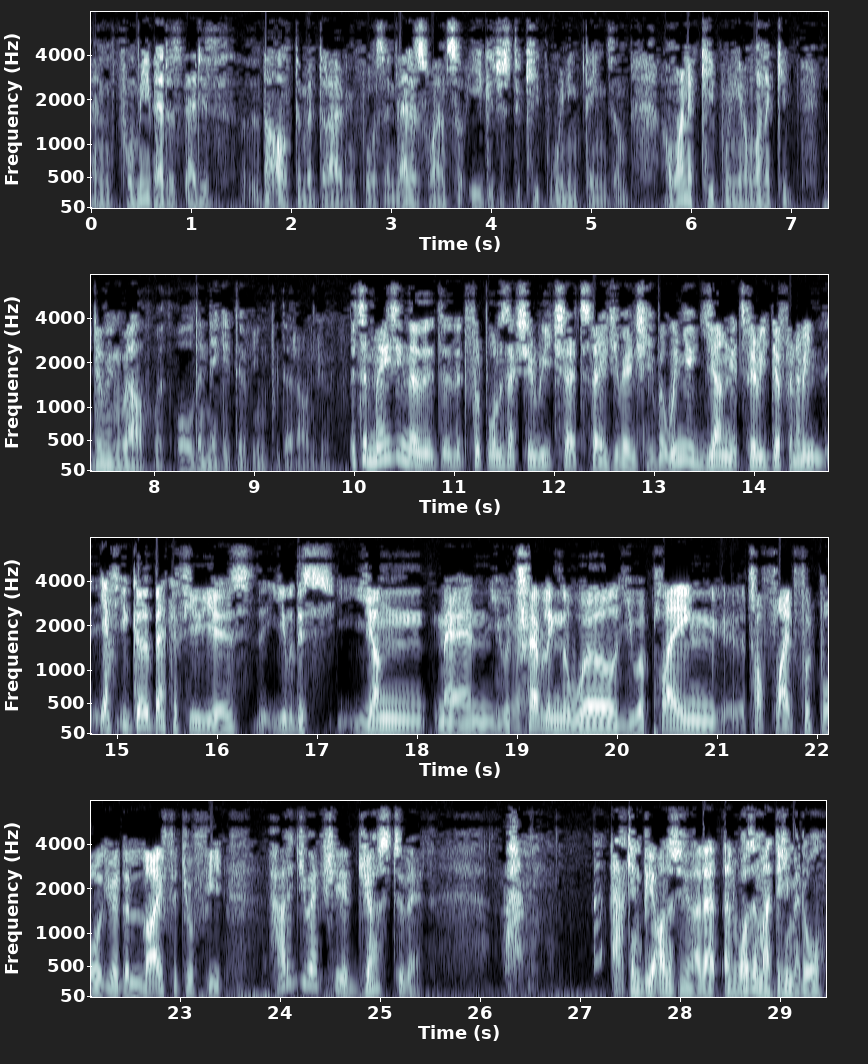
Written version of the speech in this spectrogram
and for me that is, that is the ultimate driving force, and that is why I'm so eager just to keep winning things. Um, I want to keep winning, I want to keep doing well with all the negative input around you. It's amazing, though, that, that football has actually reached that stage eventually. But when you're young, it's very different. I mean, if you go back a few years, you were this young man, you were Yeah. traveling the world, you were playing uh, top flight football, you had the life at your feet. How did you actually adjust to that? I can be honest with you, that, that wasn't my dream at all.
